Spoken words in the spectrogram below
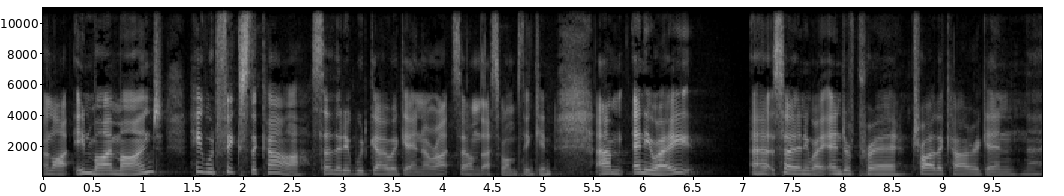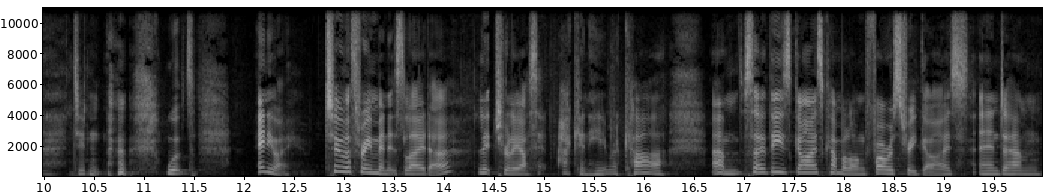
And like in my mind, He would fix the car so that it would go again. All right. So um, that's what I'm thinking. Um, anyway. Uh, so anyway, end of prayer. Try the car again. Nah, didn't. Whoops. Anyway, two or three minutes later, literally, I said, I can hear a car. Um, so these guys come along, forestry guys, and, um,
